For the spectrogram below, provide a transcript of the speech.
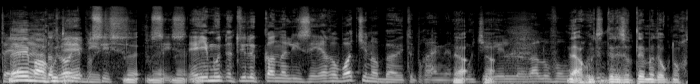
Nee, maar dat goed. wil je precies. Nee, nee, precies. nee, Nee, je moet natuurlijk kanaliseren wat je naar buiten brengt. En Ja, daar moet je ja. heel eh, wel over Ja, goed, er is op dit moment ook nog.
